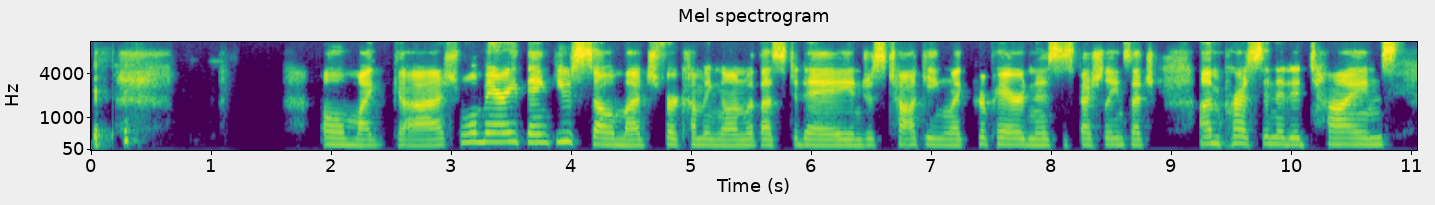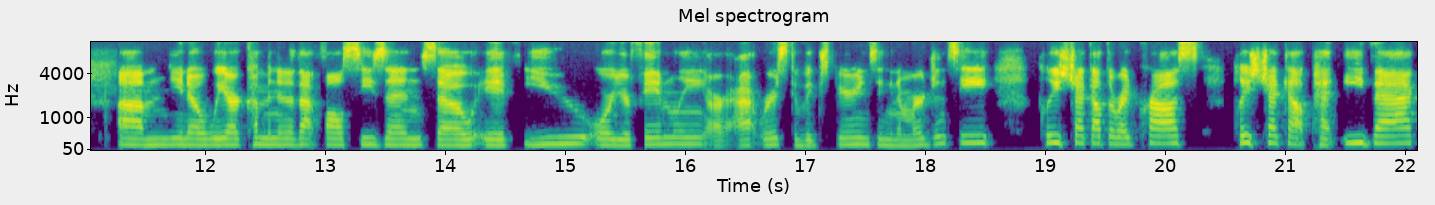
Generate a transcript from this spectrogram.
that. Oh my gosh. Well, Mary, thank you so much for coming on with us today and just talking like preparedness, especially in such unprecedented times. Um, you know, we are coming into that fall season. So if you or your family are at risk of experiencing an emergency, please check out the Red Cross. Please check out Pet Evac.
